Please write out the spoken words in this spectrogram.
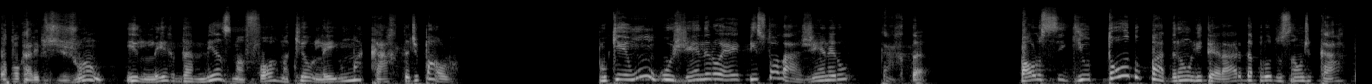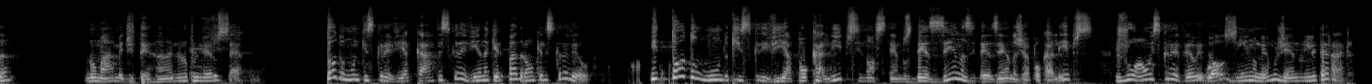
o Apocalipse de João, e ler da mesma forma que eu leio uma carta de Paulo. Porque um, o gênero é epistolar, gênero carta. Paulo seguiu todo o padrão literário da produção de carta no mar Mediterrâneo no primeiro século. Todo mundo que escrevia carta escrevia naquele padrão que ele escreveu. E todo mundo que escrevia Apocalipse, nós temos dezenas e dezenas de Apocalipse, João escreveu igualzinho no mesmo gênero literário.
